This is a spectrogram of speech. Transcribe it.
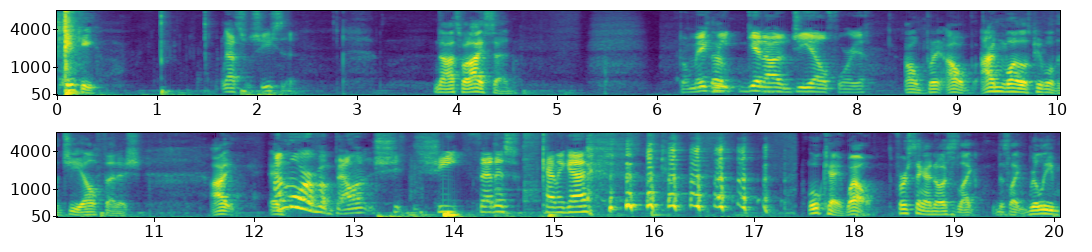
kinky That's what she said. no that's what i said Don't make me get out of GL for you. oh bring oh i'm one of those people with a gl fetish i and I'm more of a balance sheet fetish kind of guy. Okay, well, first thing I noticed is like this like really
